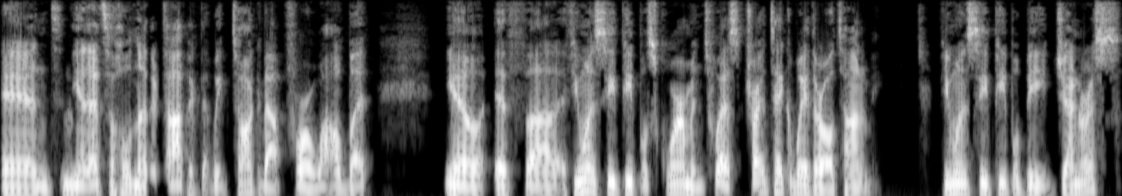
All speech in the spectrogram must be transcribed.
And mm-hmm. you know that's a whole nother topic that we talk about for a while. But you know, if uh, if you want to see people squirm and twist, try to take away their autonomy. If you want to see people be generous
